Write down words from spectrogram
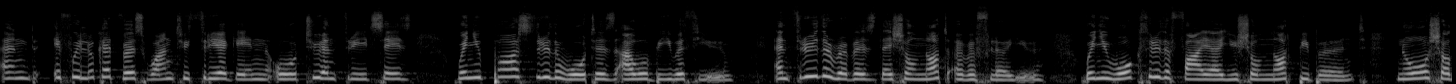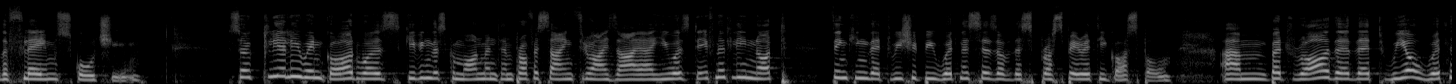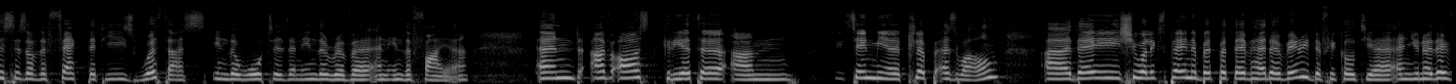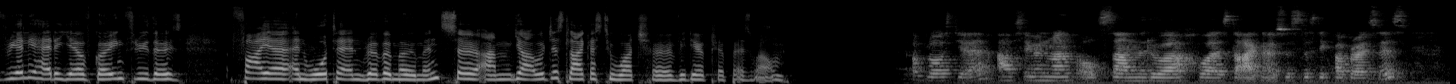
And if we look at verse 1 to 3 again, or 2 and 3, it says, When you pass through the waters, I will be with you, and through the rivers, they shall not overflow you. When you walk through the fire, you shall not be burnt, nor shall the flames scorch you. So clearly, when God was giving this commandment and prophesying through Isaiah, he was definitely not thinking that we should be witnesses of this prosperity gospel, um, but rather that we are witnesses of the fact that He is with us in the waters and in the river and in the fire. And I've asked Greta um, to send me a clip as well. Uh, they, she will explain a bit, but they've had a very difficult year, and you know they've really had a year of going through those fire and water and river moments. So um, yeah, I would just like us to watch her video clip as well of last year, our seven month old son Ruach was diagnosed with cystic fibrosis,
